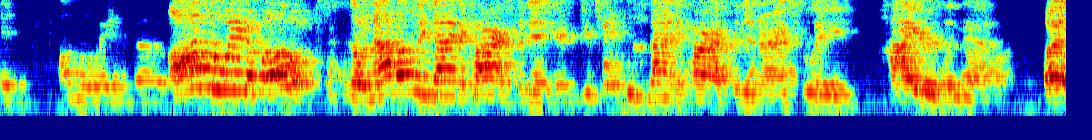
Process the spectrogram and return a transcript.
It's on the way to vote. On the way to vote. So not only die in a car accident, your, your chances of dying in a car accident are actually higher than that. But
